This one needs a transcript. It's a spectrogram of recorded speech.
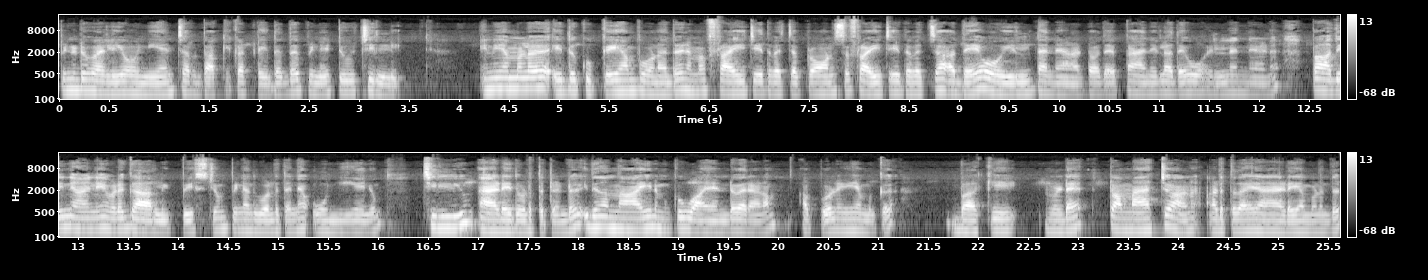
പിന്നെ ഒരു വലിയ ഒനിയൻ ചെറുതാക്കി കട്ട് ചെയ്തത് പിന്നെ ടു ചില്ലി ഇനി നമ്മൾ ഇത് കുക്ക് ചെയ്യാൻ പോണത് നമ്മൾ ഫ്രൈ ചെയ്ത് വെച്ച പ്രോൺസ് ഫ്രൈ ചെയ്ത് വെച്ച അതേ ഓയിലിൽ തന്നെയാണ് കേട്ടോ. അതേ പാനിൽ അതേ ഓയിലിൽ തന്നെയാണ്. അപ്പൊ ആദ്യം ഞാൻ ഇവിടെ ഗാർലിക് പേസ്റ്റും പിന്നെ അതുപോലെ തന്നെ ഒനിയനും ചില്ലിയും ആഡ് ചെയ്ത് കൊടുത്തിട്ടുണ്ട്. ഇത് നന്നായി നമുക്ക് വഴണ്ട് വരണം. അപ്പോൾ ഇനി നമുക്ക് ബാക്കി നമ്മുടെ ടൊമാറ്റോ ആണ് അടുത്തതായി ഞാൻ ആഡ് ചെയ്യാൻ പോണത്.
